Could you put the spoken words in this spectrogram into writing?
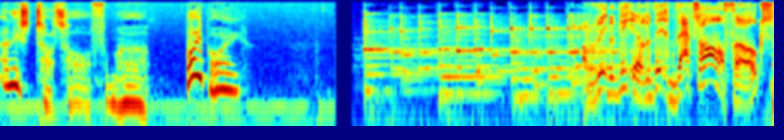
And it's ta-ta from her. Bye bye. That's all, folks.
